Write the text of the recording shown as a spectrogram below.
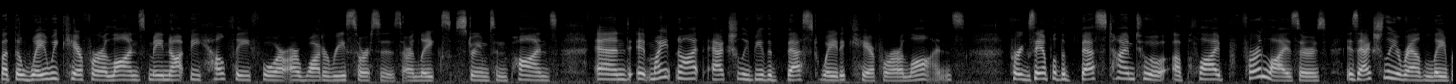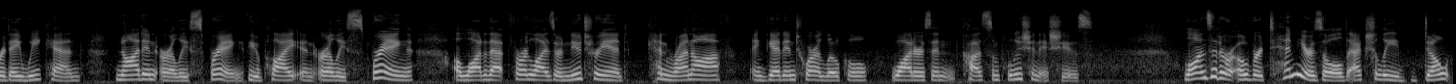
but the way we care for our lawns may not be healthy for our water resources, our lakes, streams, and ponds, and it might not actually be the best way to care for our lawns. For example, the best time to apply fertilizers is actually around Labor Day weekend, not in early spring. If you apply in early spring, a lot of that fertilizer nutrient can run off and get into our local waters and cause some pollution issues. Lawns that are over 10 years old actually don't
